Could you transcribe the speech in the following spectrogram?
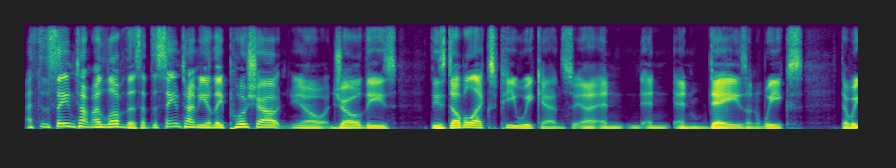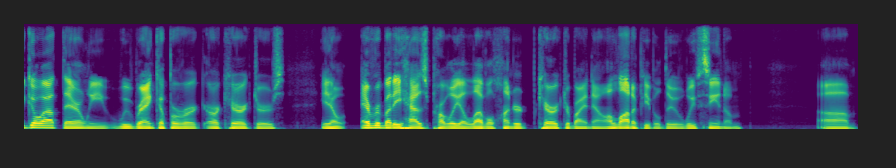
at the same time, I love this. At the same time, you know, they push out, you know, Joe these these double XP weekends uh, and and and days and weeks that we go out there and we we rank up our our characters. You know, everybody has probably a level hundred character by now. A lot of people do. We've seen them. Um,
